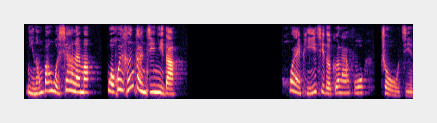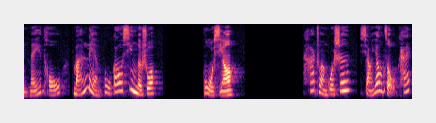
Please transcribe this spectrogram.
你能帮我下来吗？我会很感激你的。”坏脾气的格拉夫皱紧眉头，满脸不高兴地说：“不行。”他转过身，想要走开。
